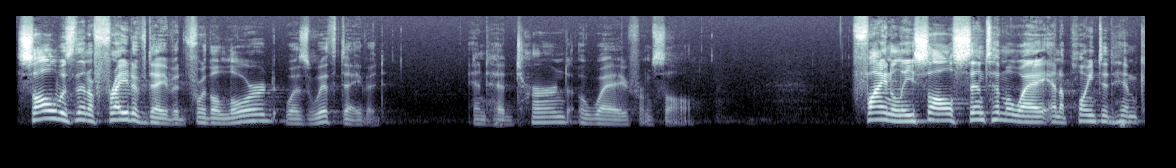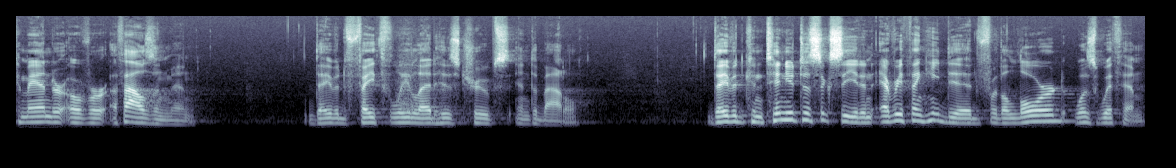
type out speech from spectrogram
Saul was then afraid of David, for the Lord was with David and had turned away from Saul. Finally, Saul sent him away and appointed him commander over a thousand men. David faithfully led his troops into battle. David continued to succeed in everything he did, for the Lord was with him.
